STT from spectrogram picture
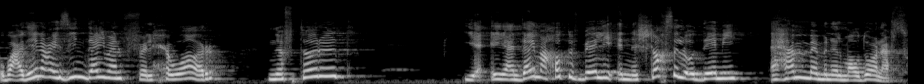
وبعدين عايزين دايما في الحوار نفترض يعني دايما أحط في بالي إن الشخص اللي قدامي أهم من الموضوع نفسه.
